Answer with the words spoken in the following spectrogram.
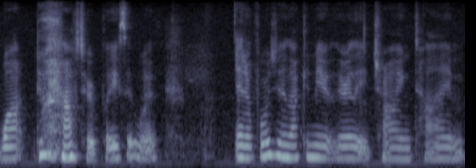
what do I have to replace it with? And unfortunately, that can be a really trying time,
